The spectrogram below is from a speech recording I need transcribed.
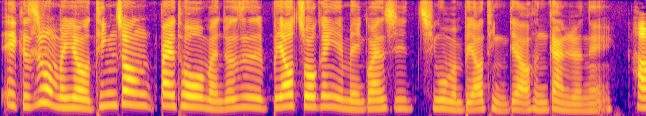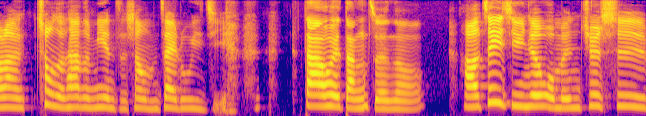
哎、欸，可是我们有听众拜托我们，就是不要周更也没关系，请我们不要停掉，很感人哎。好了，冲着他的面子上，我们再录一集，大家会当真哦。好，这一集呢，我们就是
